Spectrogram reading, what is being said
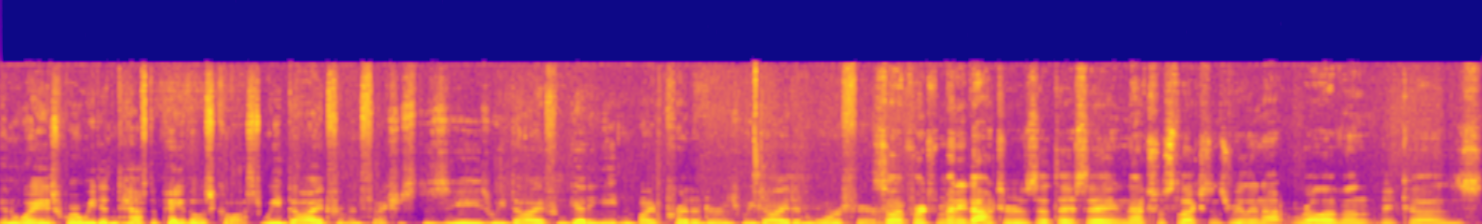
in ways where we didn't have to pay those costs. We died from infectious disease, we died from getting eaten by predators, we died in warfare. So I've heard from many doctors that they say natural selection is really not relevant because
